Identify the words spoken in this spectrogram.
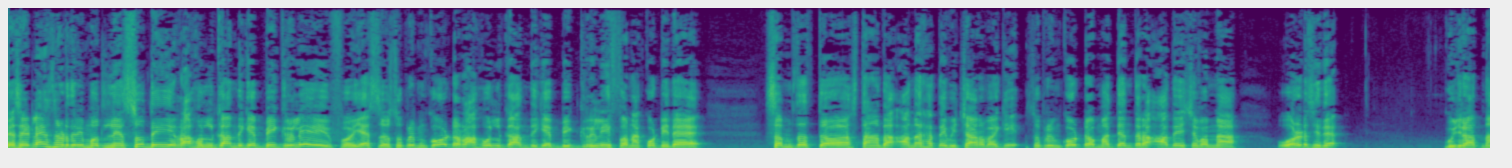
ಎಸ್ ಹೆಡ್ಲೈನ್ಸ್ ನೋಡಿದ್ರಿ. ಮೊದಲನೇ ಸುದ್ದಿ, ರಾಹುಲ್ ಗಾಂಧಿಗೆ big relief yes supreme court Rahul ಗಾಂಧಿಗೆ ಬಿಗ್ ರಿಲೀಫ್ ಅನ್ನ ಕೊಟ್ಟಿದೆ. ಸಂಸತ್ ಸ್ಥಾನದ ಅನರ್ಹತೆ ವಿಚಾರವಾಗಿ ಸುಪ್ರೀಂ ಕೋರ್ಟ್ ಮಧ್ಯಂತರ ಆದೇಶವನ್ನ ಹೊರಡಿಸಿದೆ. ಗುಜರಾತ್ನ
